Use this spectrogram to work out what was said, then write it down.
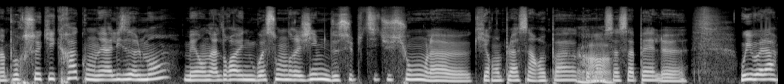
Hein, pour ceux qui craquent, on est à l'isolement, mais on a le droit à une boisson de régime de substitution là euh, qui remplace un repas. Comment Ah. ça s'appelle euh, Oui, voilà,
